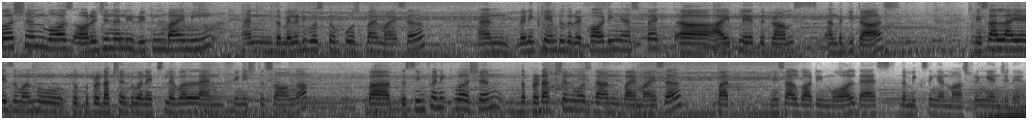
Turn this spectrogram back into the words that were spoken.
version was originally written by me and the melody was composed by myself and when it came to the recording aspect, uh, I played the drums and the guitars. Nisal Laya is the one who took the production to a next level and finished the song up. But the symphonic version, the production was done by myself, but Nisal got involved as the mixing and mastering engineer.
